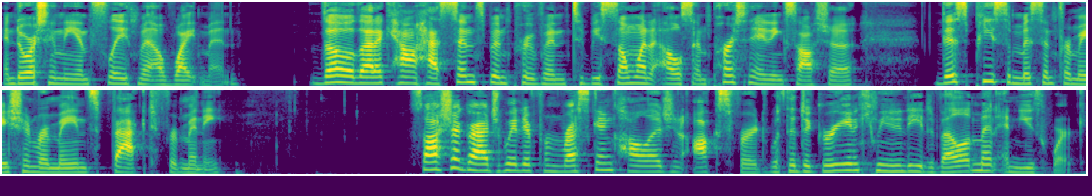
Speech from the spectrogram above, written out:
endorsing the enslavement of white men. Though that account has since been proven to be someone else impersonating Sasha, this piece of misinformation remains fact for many. Sasha graduated from Ruskin College in Oxford with a degree in community development and youth work,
